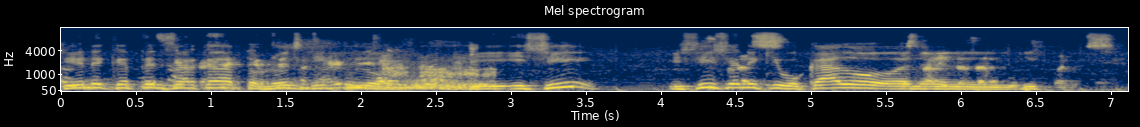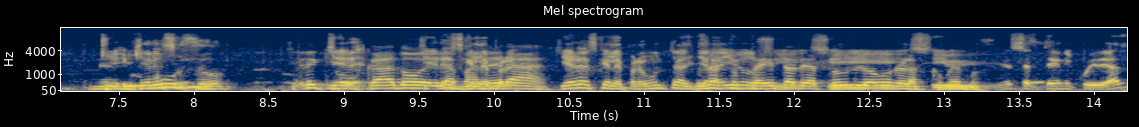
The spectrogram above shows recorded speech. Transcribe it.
tiene que pensar cada torneo en títulos. Y, y sí, y sí se han equivocado en el, en el ¿Quieres- discurso. Se han equivocado en la ¿Quieres que, le pre- manera. ¿Quieres que le pregunte al Yayo tostaditas de atún, luego nos las comemos. es el técnico ideal?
